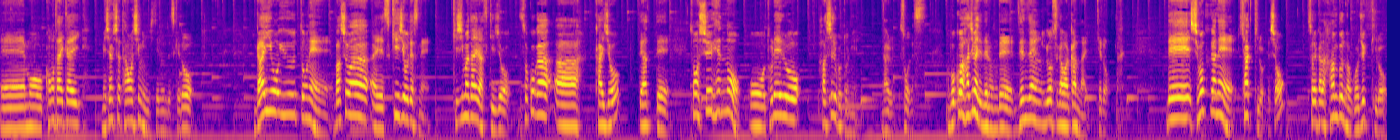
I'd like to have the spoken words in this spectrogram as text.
えーもうこの大会めちゃくちゃ楽しみにしてるんですけど、概要を言うとね、場所は、えースキー場ですね。木島平スキー場。そこが会場であって、その周辺のトレイルを走ることになるそうです。僕は初めて出るんで、全然様子がわかんないけど。で、種目がね、100キロでしょ？それから半分の50キロ。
